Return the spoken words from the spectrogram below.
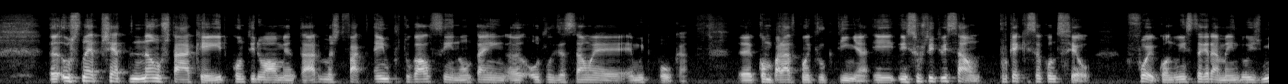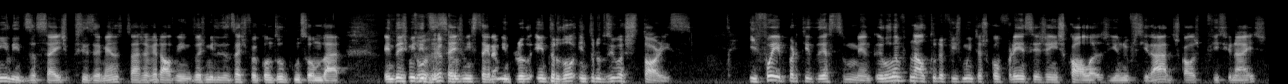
O Snapchat não está a cair, continua a aumentar, mas de facto em Portugal sim, não tem, a utilização é, é muito pouca, comparado com aquilo que tinha. E, e substituição, porquê é que isso aconteceu? Foi quando o Instagram, em 2016, precisamente, estás a ver, Alvin, em 2016 foi quando tudo começou a mudar. Em 2016, o Instagram introdu introduziu as stories. E foi a partir desse momento. Eu lembro que na altura fiz muitas conferências em escolas e universidades, escolas profissionais,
